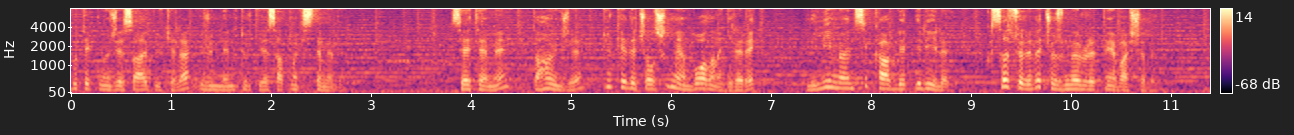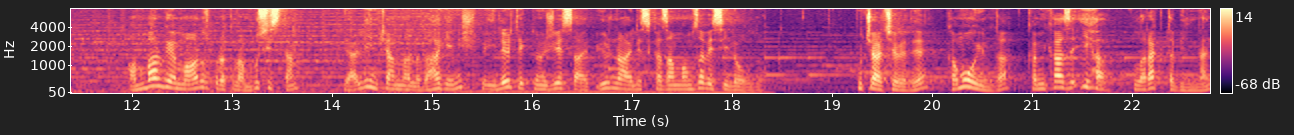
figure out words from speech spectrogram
bu teknolojiye sahip ülkeler ürünlerini Türkiye'ye satmak istemedi. STM daha önce Türkiye'de çalışılmayan bu alana girerek milli mühendislik kabiliyetleriyle kısa sürede çözümler üretmeye başladı. Ambargoya maruz bırakılan bu sistem yerli imkanlarla daha geniş ve ileri teknolojiye sahip ürün ailesi kazanmamıza vesile oldu. Bu çerçevede kamuoyunda Kamikaze İHA olarak da bilinen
